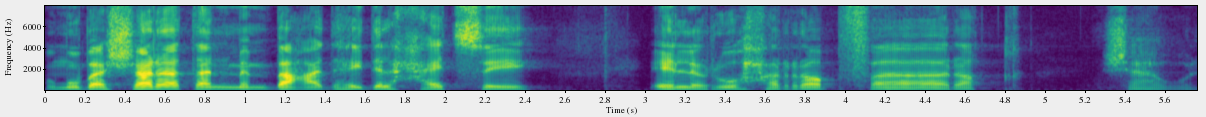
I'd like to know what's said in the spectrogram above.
ومباشرة من بعد هيدي الحادثة الروح الرب فارق شاول.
